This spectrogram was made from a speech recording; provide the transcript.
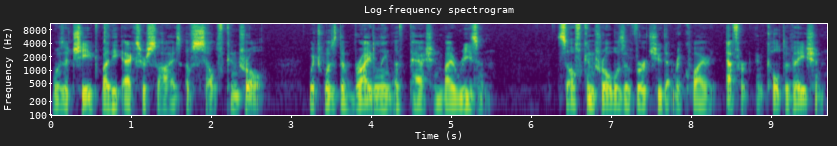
was achieved by the exercise of self control, which was the bridling of passion by reason. Self control was a virtue that required effort and cultivation,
